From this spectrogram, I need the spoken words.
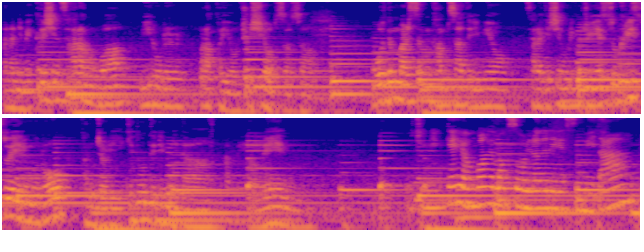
하나님의 크신 사랑과 위로를 허락하여 주시옵소서. 모든 말씀 감사드리며 살아계신 우리 구주 예수 그리스도의 이름으로 간절히 기도드립니다. 아멘. 주님께 영광의 박수 올려드리겠습니다.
